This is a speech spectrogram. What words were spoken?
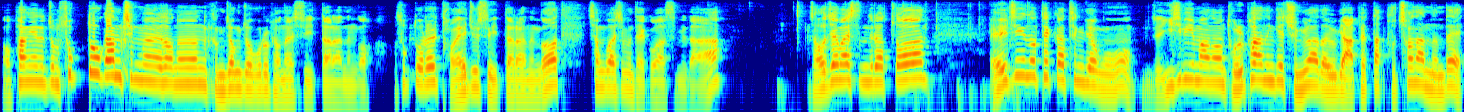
업황에는 좀 속도감 측면에서는 긍정적으로 변할 수 있다라는 거, 속도를 더해줄 수 있다라는 것 참고하시면 될 것 같습니다. 자, 어제 말씀드렸던 LG노텍 같은 경우 이제 22만 원 돌파하는 게 중요하다. 여기 앞에 딱 붙여놨는데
